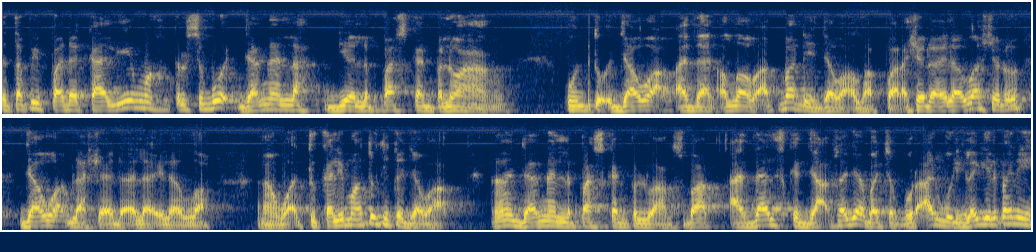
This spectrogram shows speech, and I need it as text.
tetapi pada kalimah tersebut janganlah dia lepaskan peluang untuk jawab azan Allahu Akbar dia jawab Allah Akbar. Asyhadu alla Allah asyhadu jawablah asyhadu alla ilallah. Ha, waktu kalimah tu kita jawab. Ha, jangan lepaskan peluang sebab azan sekejap saja baca Quran boleh lagi lepas ni.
